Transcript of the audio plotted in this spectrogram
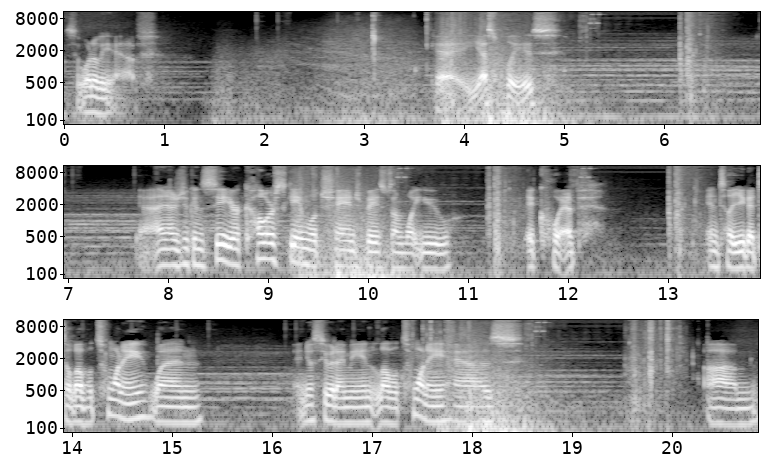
So what do we have? Okay, yes please. Yeah, and as you can see, your color scheme will change based on what you equip until you get to level 20 when, and you'll see what I mean, level 20 has um,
